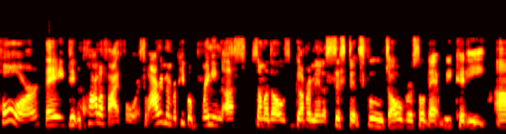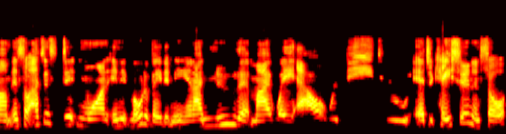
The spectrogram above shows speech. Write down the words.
poor, they didn't qualify for it. So I remember people bringing us some of those government assistance foods over so that we could eat. Um, and so I just didn't want, and it motivated me. And I knew that my way out would be through education. And so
